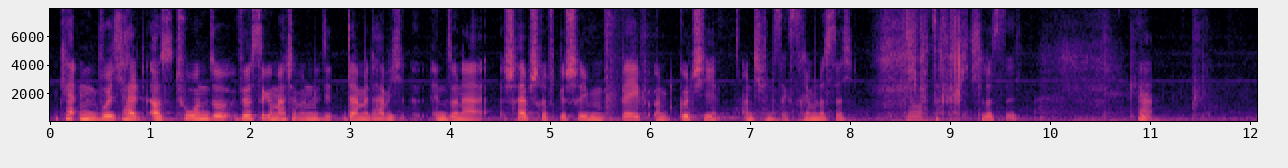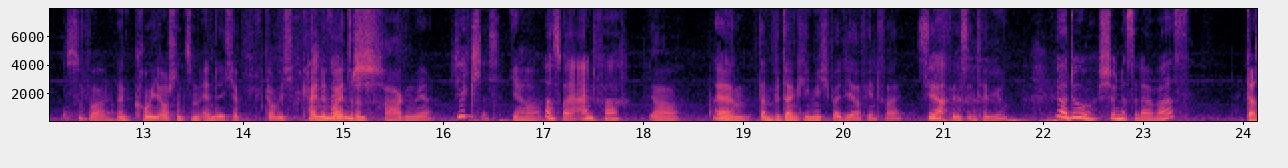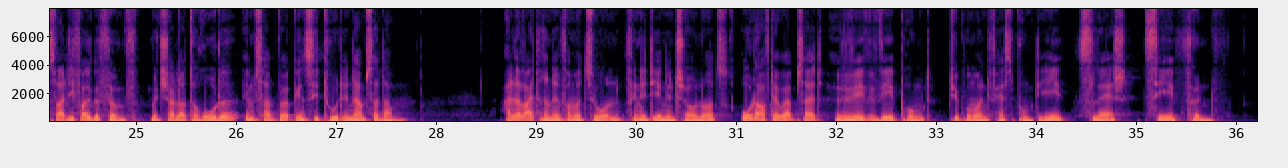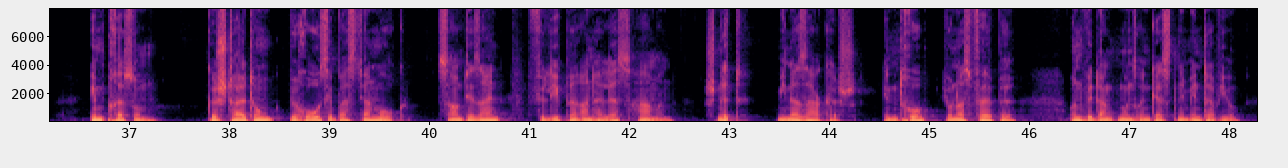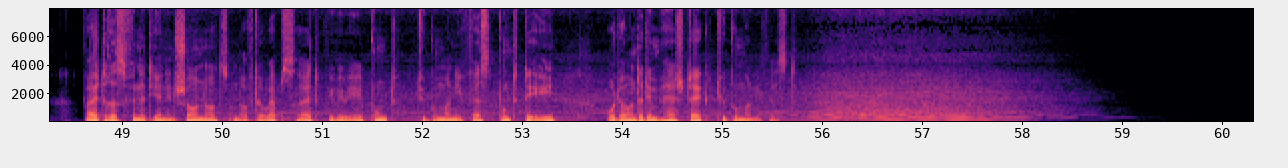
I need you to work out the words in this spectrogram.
Ketten, wo ich halt aus Ton so Würste gemacht habe und damit habe ich in so einer Schreibschrift geschrieben, Babe und Gucci und ich finde es extrem lustig. Ja. Ich finde es einfach richtig lustig. Okay. Ja. Super, dann komme ich auch schon zum Ende. Ich habe, glaube ich, keine Ach, weiteren Fragen mehr. Wirklich? Ja. Oh, das war ja einfach. Ja. ja. Ähm, dann bedanke ich mich bei dir auf jeden Fall sehr ja. für das Interview. Ja, du, schön, dass du da warst. Das war die Folge 5 mit Charlotte Rode im Sandberg Institut in Amsterdam. Alle weiteren Informationen findet ihr in den Shownotes oder auf der Website www.typomanifest.de slash c5. Impressum. Gestaltung Büro Sebastian Moog. Sounddesign Philippe Angeles Hamann. Schnitt Mina Sarkisch. Intro Jonas Völpel. Und wir danken unseren Gästen im Interview. Weiteres findet ihr in den Shownotes und auf der Website www.typomanifest.de oder unter dem Hashtag Typomanifest.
